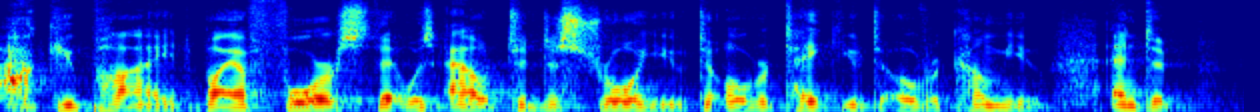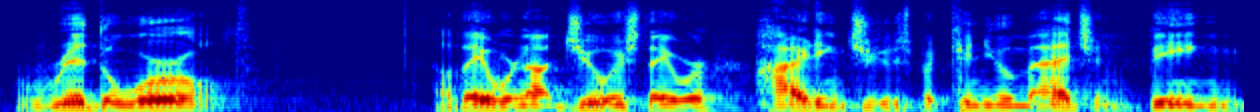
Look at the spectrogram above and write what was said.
occupied by a force that was out to destroy you, to overtake you, to overcome you, and to rid the world. Now, they were not Jewish, they were hiding Jews, but can you imagine being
